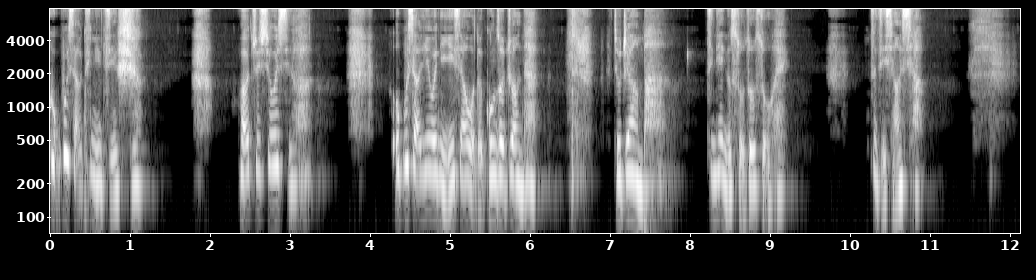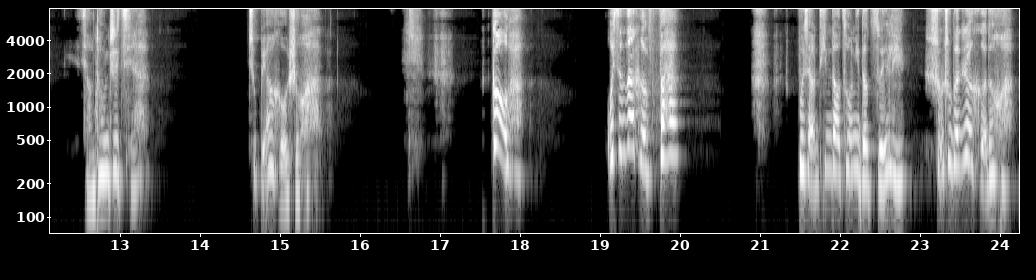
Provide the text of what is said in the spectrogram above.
我不想听你解释，我要去休息了。我不想因为你影响我的工作状态。就这样吧，今天你的所作所为，自己想想。想通之前，就不要和我说话了。够了，我现在很烦，不想听到从你的嘴里说出的任何的话。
